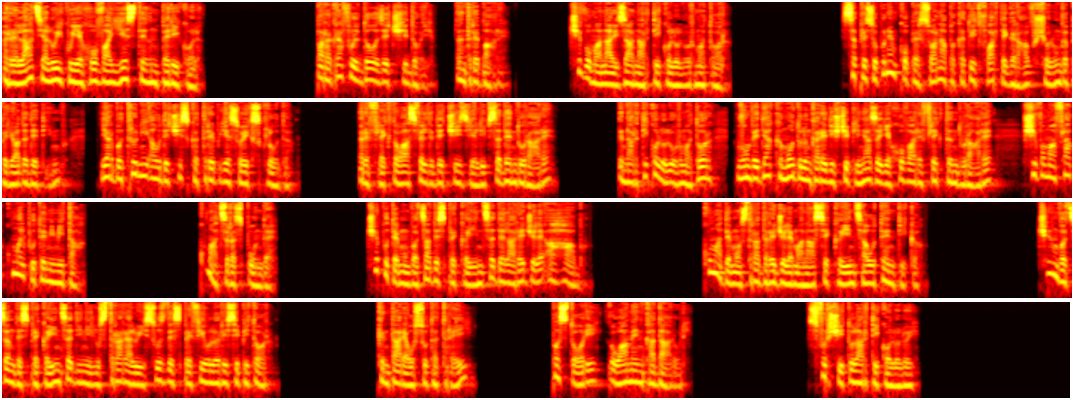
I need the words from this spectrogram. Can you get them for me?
Relația lui cu Jehova este în pericol. Paragraful 22. Întrebare. Ce vom analiza în articolul următor? Să presupunem că o persoană a păcătuit foarte grav și o lungă perioadă de timp, iar bătrânii au decis că trebuie să o excludă. Reflectă o astfel de decizie lipsă de îndurare? În articolul următor vom vedea că modul în care disciplinează Jehova reflectă îndurare și vom afla cum îl putem imita. Cum ați răspunde? Ce putem învăța despre căință de la regele Ahab? Cum a demonstrat regele Manase căința autentică? Ce învățăm despre căință din ilustrarea lui Isus despre fiul risipitor? Cântarea 103 Păstorii, oameni ca daruri Sfârșitul articolului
